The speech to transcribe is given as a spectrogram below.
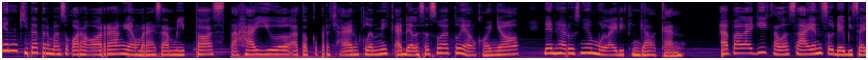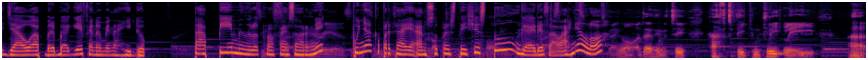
Mungkin kita termasuk orang-orang yang merasa mitos, tahayul, atau kepercayaan klinik adalah sesuatu yang konyol dan harusnya mulai ditinggalkan. Apalagi kalau sains sudah bisa jawab berbagai fenomena hidup. Tapi menurut Profesor Nick, punya kepercayaan superstitious tuh nggak ada salahnya loh. uh,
